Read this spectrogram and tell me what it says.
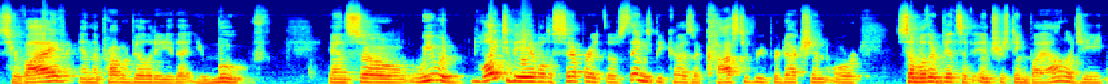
survive and the probability that you move. And so we would like to be able to separate those things because a cost of reproduction or some other bits of interesting biology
